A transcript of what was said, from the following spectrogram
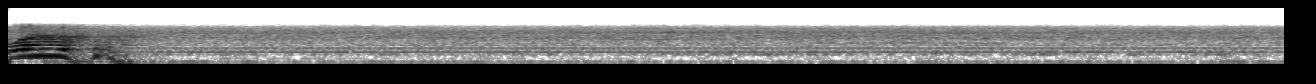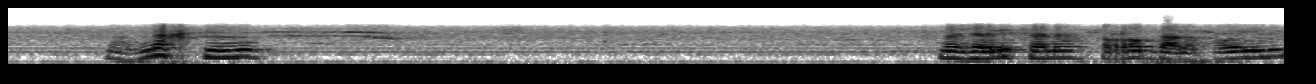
و نختم مجالسنا في الرد على الحويني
